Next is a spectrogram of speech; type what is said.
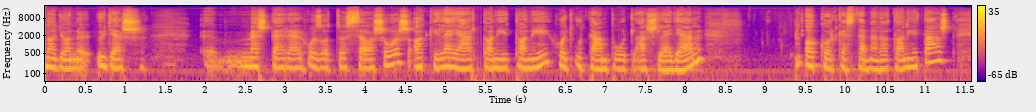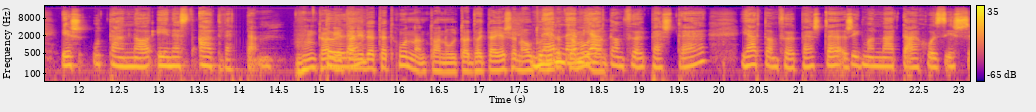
nagyon ügyes mesterrel hozott össze a sors, aki lejárt tanítani, hogy utánpótlás legyen, akkor kezdtem el a tanítást, és utána én ezt átvettem. Uh-huh, tanítani, de tehát honnan tanultad, vagy teljesen autodidakta Nem, nem, módon? jártam föl Pestre, jártam föl Pestre, Zsigmond Mártához is,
